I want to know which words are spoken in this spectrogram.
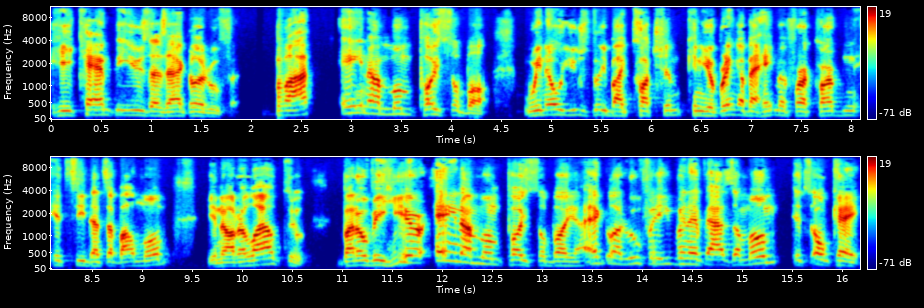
He can't be used as Egla Rufa. But Aina mum poisable. We know usually by kachim, can you bring a behemoth for a carbon itzi that's a balmum? You're not allowed to. But over here, Aina mum poisable. Egla Rufa, even if it has a mum, it's okay.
